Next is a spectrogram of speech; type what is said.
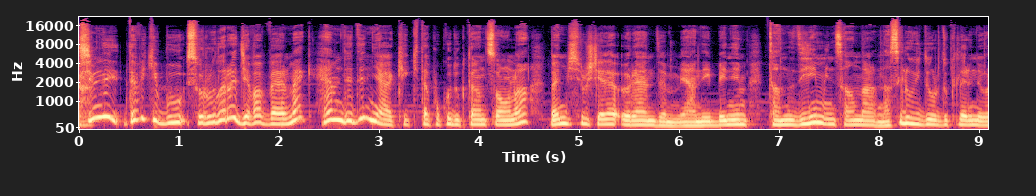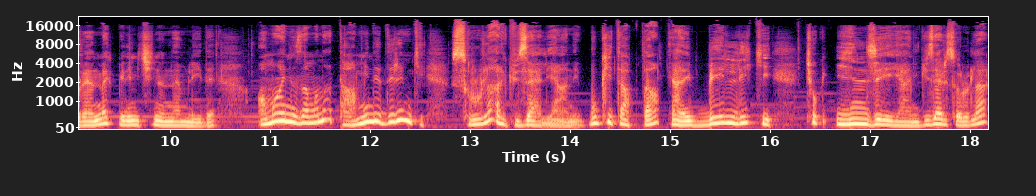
Şimdi tabii ki bu sorulara cevap vermek hem dedin ya ki kitap okuduktan sonra ben bir sürü şeyler öğrendim. Yani benim tanıdığım insanlar nasıl uydurduklarını öğrenmek benim için önemliydi. Ama aynı zamanda tahmin ederim ki sorular güzel yani. Bu kitapta yani belli ki çok ince yani güzel sorular.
